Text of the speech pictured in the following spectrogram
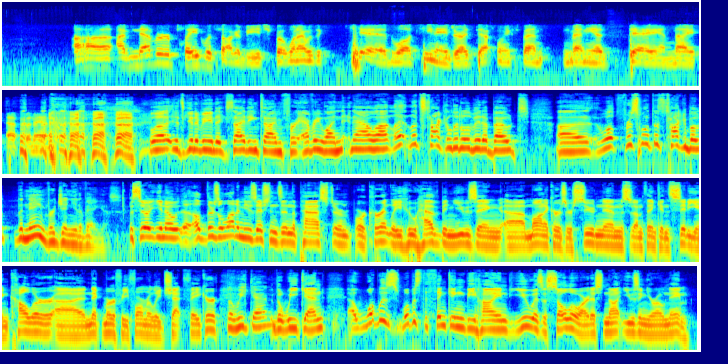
Uh, I've never played Wasaga Beach, but when I was a kid, well, a teenager, I definitely spent many a day and night at Banana. Well, it's going to be an exciting time for everyone. Now, uh, let, us talk a little bit about. Uh, well, first of all, let's talk about the name Virginia to Vegas. So, you know, uh, there's a lot of musicians in the past or, or currently who have been using uh, monikers or pseudonyms. I'm thinking City and Colour, uh, Nick Murphy, formerly Chet Faker. The Weeknd. The Weeknd. Uh, what was what was the thinking behind you as a solo artist not using your own name?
